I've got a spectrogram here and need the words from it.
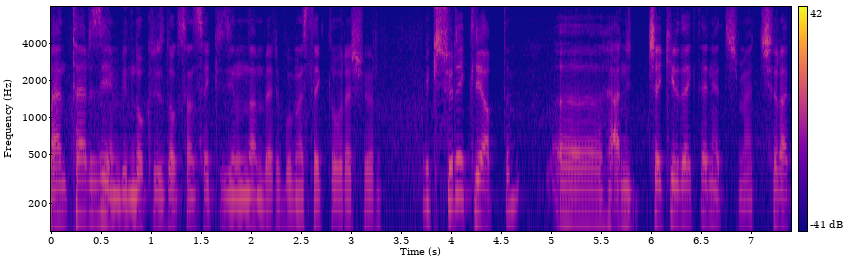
Ben terziyim. 1998 yılından beri bu meslekle uğraşıyorum. Tabii ki sürekli yaptım. Ee, hani çekirdekten yetişme, çırak,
